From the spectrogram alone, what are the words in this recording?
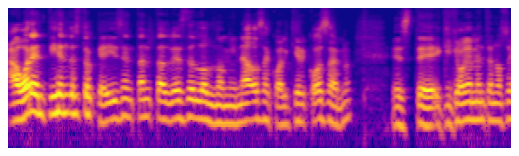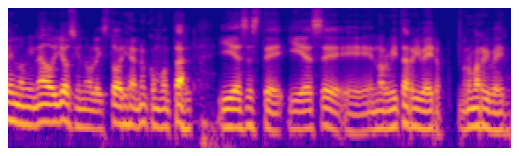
ahora entiendo esto que dicen tantas veces los nominados a cualquier cosa, ¿no? Este, que, obviamente no soy el nominado yo, sino la historia, ¿no? Como tal. Y es este, y es eh, Normita Ribeiro, Norma Ribeiro.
